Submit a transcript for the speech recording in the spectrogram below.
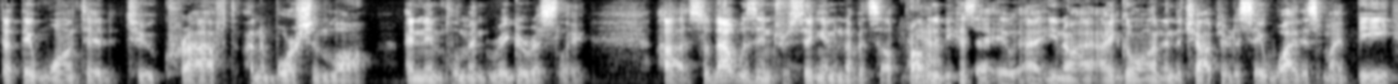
that they wanted to craft an abortion law and implement rigorously. Uh, so that was interesting in and of itself, probably yeah. because I, I, you know I, I, go on in the chapter to say why this might be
